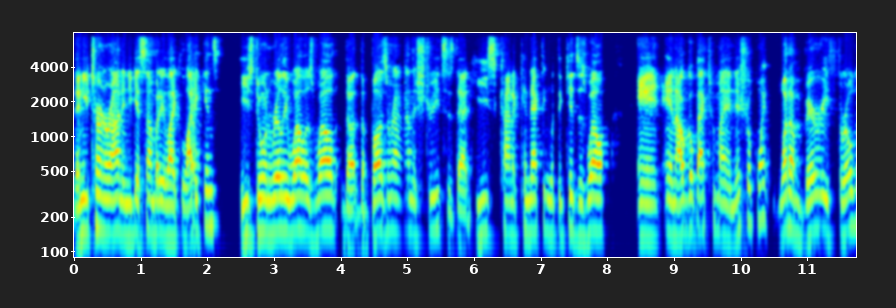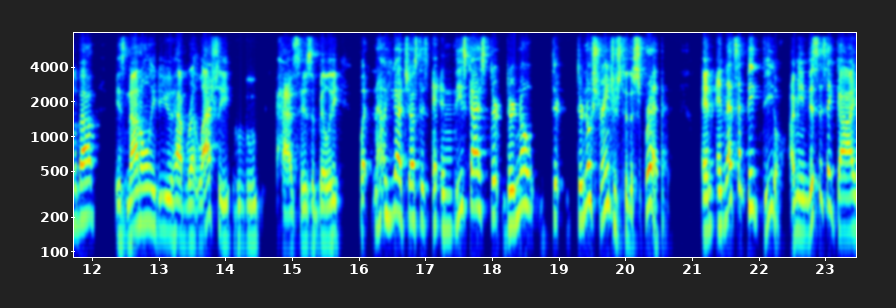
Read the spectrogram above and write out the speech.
Then you turn around and you get somebody like Likens. He's doing really well as well. The the buzz around the streets is that he's kind of connecting with the kids as well. And and I'll go back to my initial point. What I'm very thrilled about is not only do you have Rhett Lashlee who has his ability, but now you got Justice and, and these guys they're they're no they're, they're no strangers to the spread. And and that's a big deal. I mean, this is a guy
